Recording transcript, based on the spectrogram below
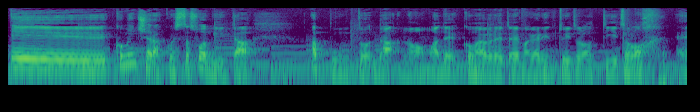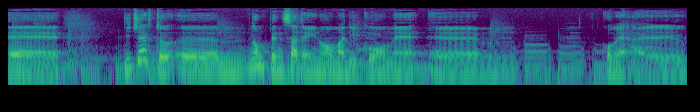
e comincerà questa sua vita appunto da nomade, come avrete magari intuito dal titolo. E di certo ehm, non pensate ai nomadi come, ehm, come eh,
